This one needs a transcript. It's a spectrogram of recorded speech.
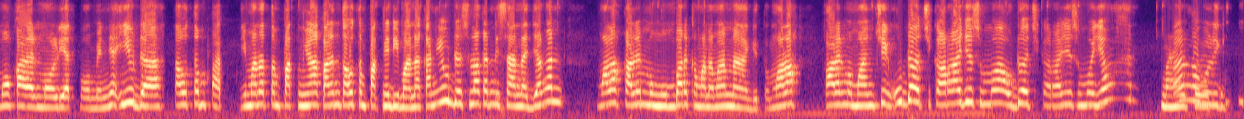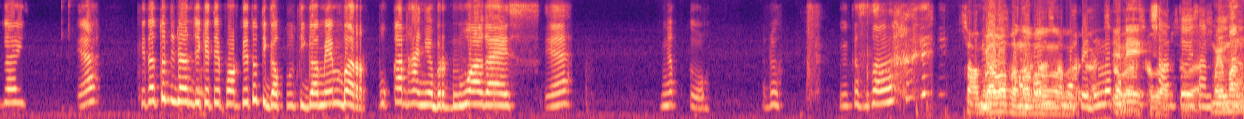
mau kalian mau lihat momennya iya udah tahu tempat. Di mana tempatnya kalian tahu tempatnya di mana kan? Ya udah silakan di sana. Jangan malah kalian mengumbar ke mana-mana gitu. Malah kalian memancing udah cikara aja semua udah cikara aja semua. Jangan. Nah, kalian nggak boleh itu. gitu guys. Ya. Kita tuh di dalam JKT48 itu 33 member bukan hanya berdua guys. Ya. Inget tuh. Aduh gue kesel. Sabar, Nggak apa-apa, Ngopi dulu, Ini santuy, santuy. Memang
